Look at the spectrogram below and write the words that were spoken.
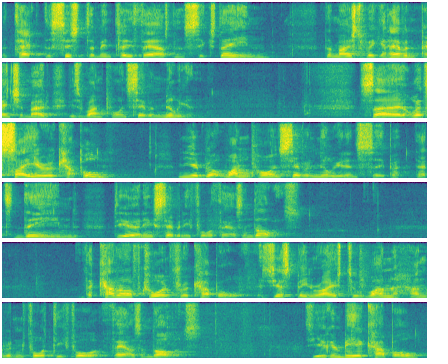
attacked the system in 2016, the most we can have in pension mode is 1.7 million. So let's say you're a couple and you've got 1.7 million in super, that's deemed to be earning $74,000. The cut-off point for a couple has just been raised to $144,000. So you can be a couple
